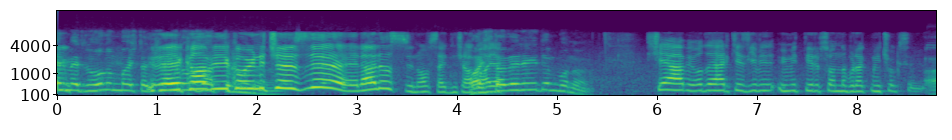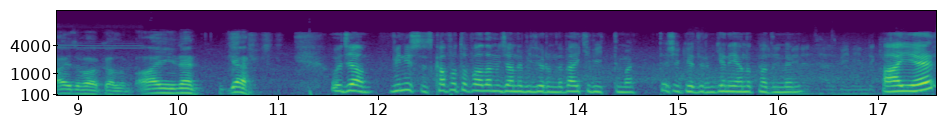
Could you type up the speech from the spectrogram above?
vermedin oğlum başta? Niye RK uzattın büyük oyunu bunu? çözdü. Helal olsun. Offside inşallah. Başta Ayak- vereydin bunu. Şey abi o da herkes gibi ümit verip sonunda bırakmayı çok seviyor. Haydi bakalım. Aynen. Gel. Hocam Vinicius kafa topu alamayacağını biliyorum da belki bir ihtimal. Teşekkür ederim. Gene yanıltmadın beni. Hayır.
